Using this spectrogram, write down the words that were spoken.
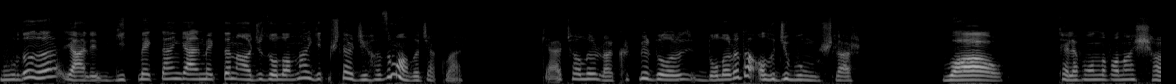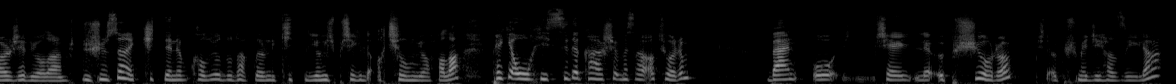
Burada da yani gitmekten gelmekten aciz olanlar gitmişler cihazı mı alacaklar? Gerçi alırlar. 41 dolara, dolara da alıcı bulmuşlar. Wow. Telefonla falan şarj ediyorlarmış. Düşünsene kitlenip kalıyor dudaklarını kitliyor hiçbir şekilde açılmıyor falan. Peki o hissi de karşı mesela atıyorum ben o şeyle öpüşüyorum işte öpüşme cihazıyla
